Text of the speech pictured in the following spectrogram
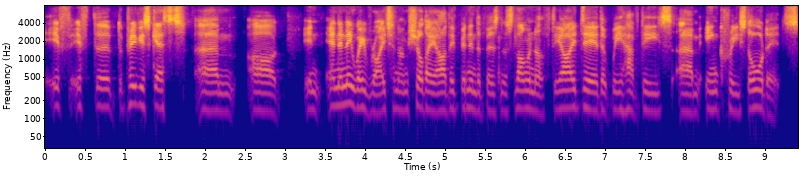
if if the the previous guests um, are in in any way right, and I'm sure they are, they've been in the business long enough. The idea that we have these um, increased audits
